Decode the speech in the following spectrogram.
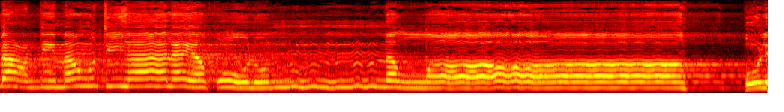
بعد موتها ليقولن الله قل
